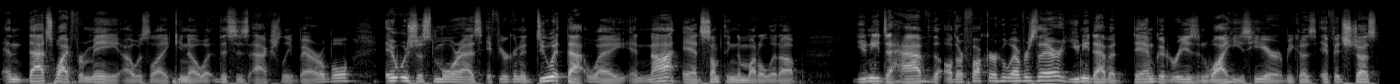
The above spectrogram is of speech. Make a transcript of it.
And that's why for me, I was like, you know what, this is actually bearable. It was just more as if you're going to do it that way and not add something to muddle it up, you need to have the other fucker, whoever's there, you need to have a damn good reason why he's here. Because if it's just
